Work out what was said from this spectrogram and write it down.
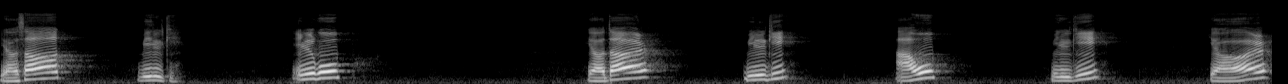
여섯, 밀기. 일곱, 여덟, 밀기. 아홉, 밀기. 열,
